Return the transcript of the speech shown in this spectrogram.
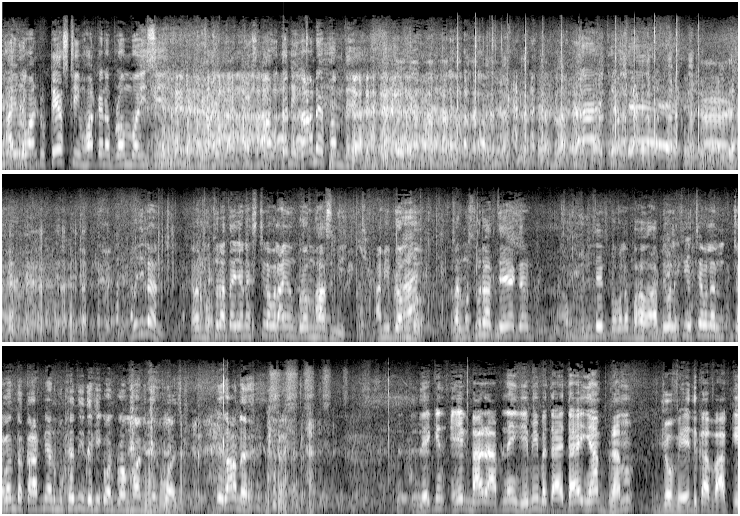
I want to test him what kind of Brahma is he. So I his mouth. Then he ran away from there. Jai Gurudev. বুঝলেন এবার মথুরাতে একজন এসেছিল বলে আমি ব্রহ্মাস্মি আমি ব্রহ্ম এবার মথুরাতে একজন মিললেন বলে "ভাও, আপনি বলে কি হচ্ছে বলে জ্বলন্ত কাঠ নিয়ে আর মুখে দিই দেখি কোন ব্রহ্ম আমি দেখবো আজ এই রান लेकिन एक बार आपने ये भी बताया था यहाँ ब्रह्म जो वेद का वाक्य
